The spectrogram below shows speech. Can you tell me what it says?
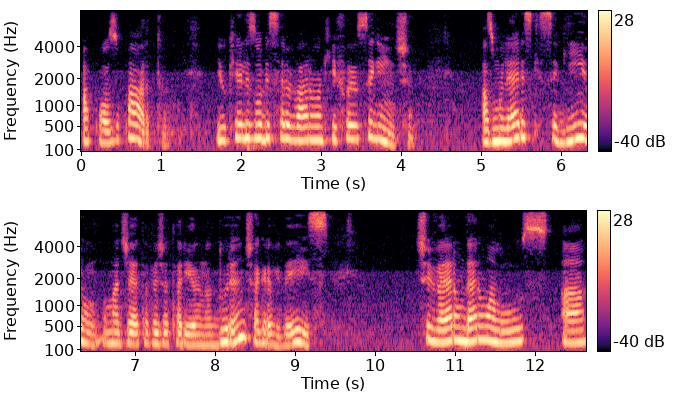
após o parto. E o que eles observaram aqui foi o seguinte: as mulheres que seguiam uma dieta vegetariana durante a gravidez tiveram, deram à luz a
